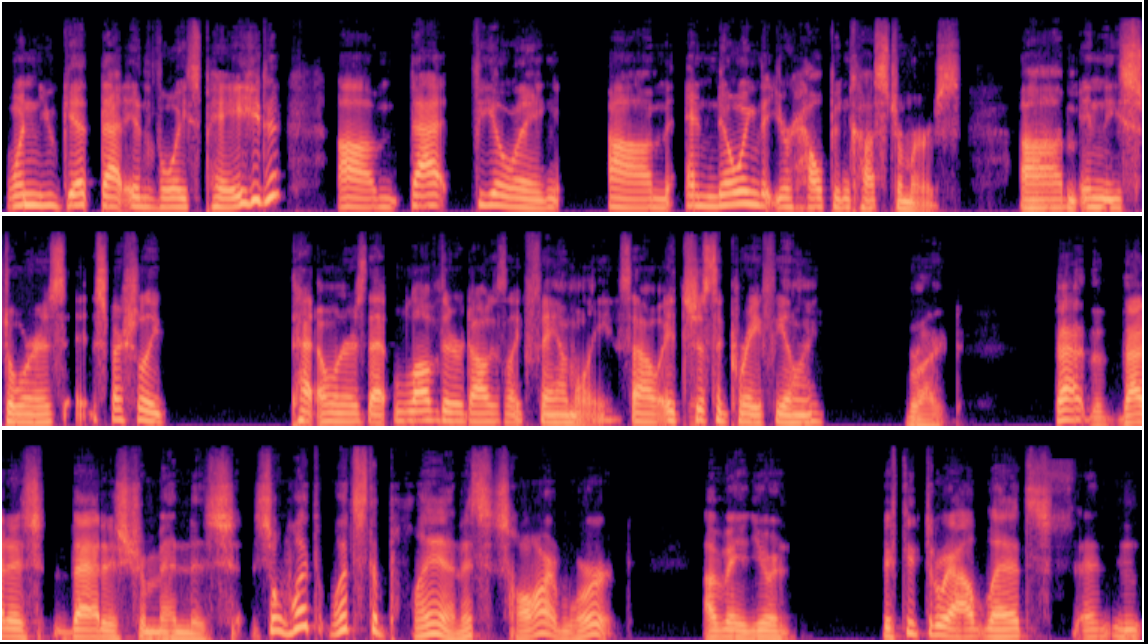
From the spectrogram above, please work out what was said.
when you get that invoice paid, um, that feeling um, and knowing that you're helping customers um, in these stores, especially pet owners that love their dogs like family. So it's just a great feeling. Right. That that is that is tremendous. So what what's the plan? This is hard work. I mean, you're 53 outlets and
